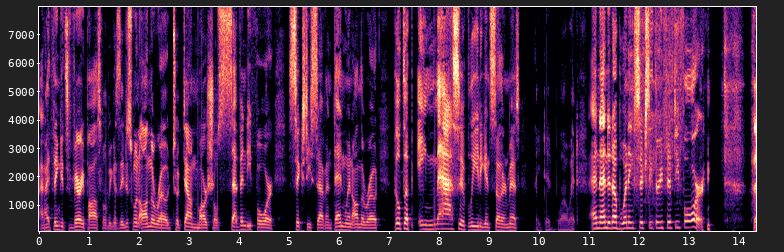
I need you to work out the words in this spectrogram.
And I think it's very possible because they just went on the road, took down Marshall 74 67, then went on the road, built up a massive lead against Southern Miss. They did blow it and ended up winning 63 54.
